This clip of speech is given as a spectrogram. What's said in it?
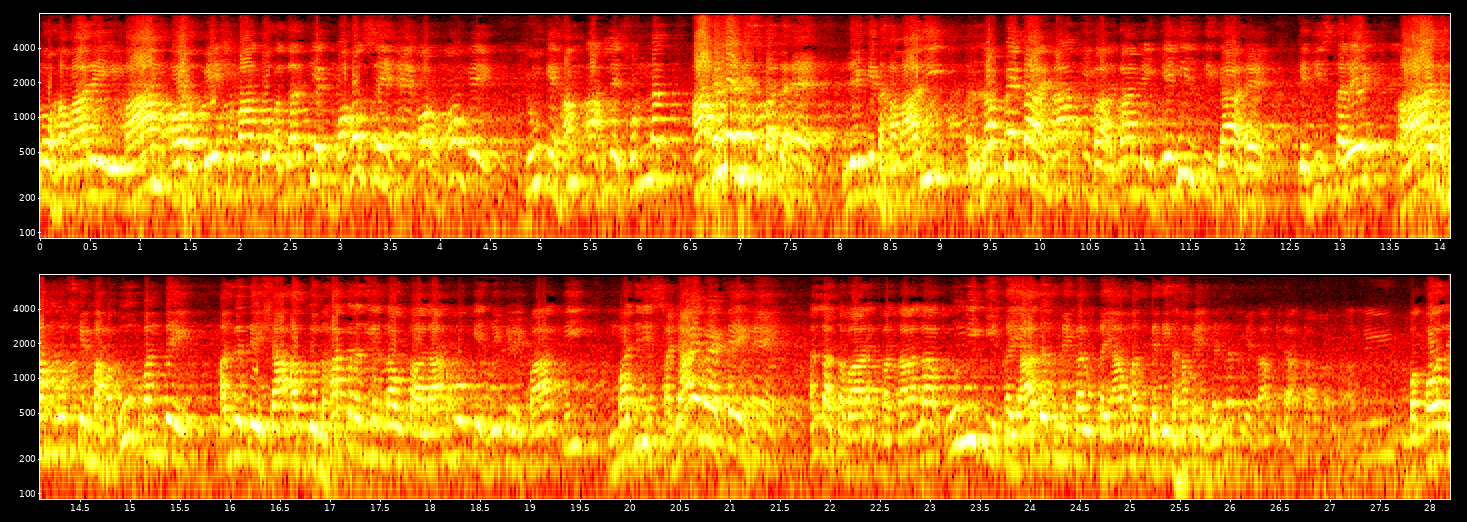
तो हमारे इमाम और पेशवा तो अगरचे बहुत से हैं और होंगे, क्योंकि हम आहले सुन्नत आहले निस्बत हैं। लेकिन हमारी रब कायनात की बारगाह में यही इल्तिजा है कि जिस तरह आज हम उसके महबूब बंदे, हज़रत शाह अब्दुल हक रज़ी अल्लाह के ज़िक्र पाक की मजलिस सजाए बैठे हैं अल्लाह तबारक बताला उन्हीं की कयादत में कल कयामत के दिन हमें जन्नत में दाखिला बकौल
